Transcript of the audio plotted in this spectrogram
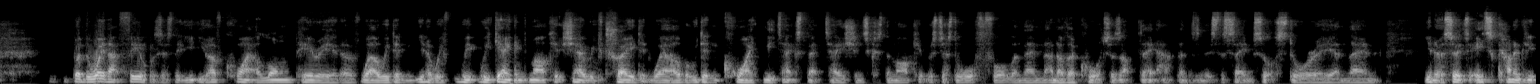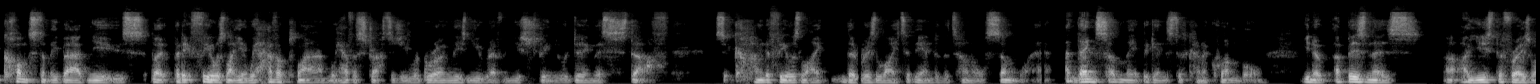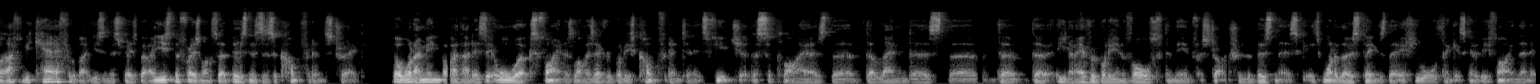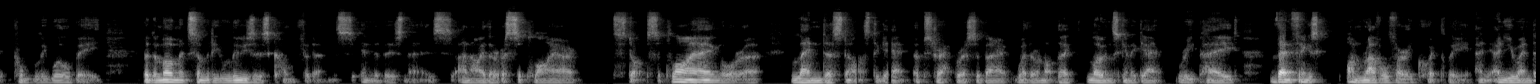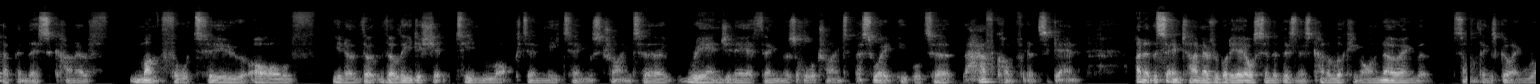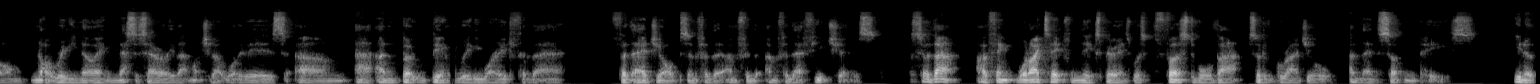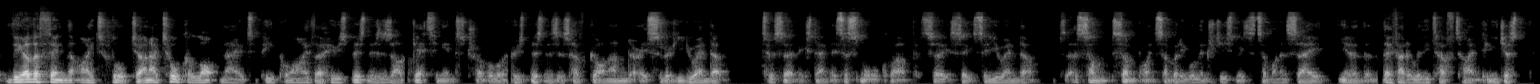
But the way that feels is that you, you have quite a long period of well, we didn't, you know, we we we gained market share, we've traded well, but we didn't quite meet expectations because the market was just awful. And then another quarter's update happens, and it's the same sort of story. And then you know so it's it's kind of you constantly bad news but but it feels like you know we have a plan we have a strategy we're growing these new revenue streams we're doing this stuff so it kind of feels like there is light at the end of the tunnel somewhere. And then suddenly it begins to kind of crumble. You know, a business, uh, I used the phrase, well, I have to be careful about using this phrase, but I used the phrase once that business is a confidence trick. But what I mean by that is it all works fine as long as everybody's confident in its future. The suppliers, the the lenders, the the the you know everybody involved in the infrastructure of the business. It's one of those things that if you all think it's going to be fine, then it probably will be. But the moment somebody loses confidence in the business and either a supplier stops supplying or a lender starts to get obstreperous about whether or not their loan's going to get repaid, then things unravel very quickly. And, and you end up in this kind of month or two of you know the, the leadership team locked in meetings trying to re-engineer things or trying to persuade people to have confidence again and at the same time, everybody else in the business kind of looking on, knowing that something's going wrong, not really knowing necessarily that much about what it is, um, and but being really worried for their for their jobs and for the and for the, and for their futures. So that I think what I take from the experience was first of all that sort of gradual and then sudden piece. You know, the other thing that I talk to, and I talk a lot now to people either whose businesses are getting into trouble or whose businesses have gone under. It's sort of you end up to a certain extent. It's a small club, so so, so you end up at some some point somebody will introduce me to someone and say, you know, that they've had a really tough time. Can you just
